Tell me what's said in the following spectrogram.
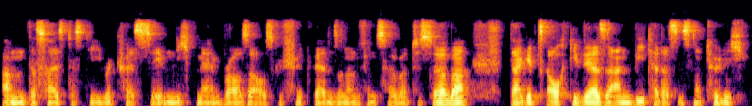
das heißt, dass die Requests eben nicht mehr im Browser ausgeführt werden, sondern von Server to Server. Da gibt es auch diverse Anbieter. Das ist natürlich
